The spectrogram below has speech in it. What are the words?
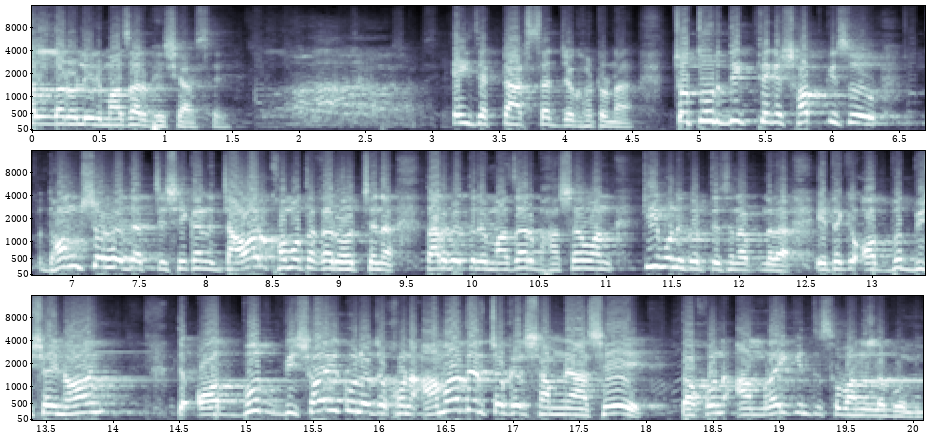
আল্লাহর মাজার ভেসে আছে এই যে একটা আশ্চর্য ঘটনা, চতুর্দিক থেকে সবকিছু ধ্বংস হয়ে যাচ্ছে, সেখানে যাওয়ার ক্ষমতা কারও হচ্ছে না, তার ভেতরে মাজার ভাষাওয়ান কি মনে করতেছেন আপনারা? এটা কি অদ্ভুত বিষয় নয়? তো অদ্ভুত বিষয়গুলো যখন আমাদের চোখের সামনে আসে, তখন আমরাই কিন্তু সোবানাল্লাহ বলি।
